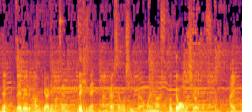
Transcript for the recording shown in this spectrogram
スでもねレベル関係ありませんのでぜひね参加してほしいと思います。とっても面白いです。はい。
